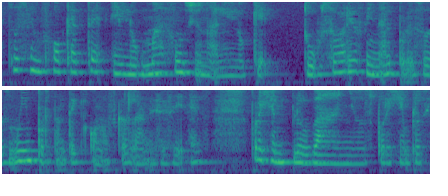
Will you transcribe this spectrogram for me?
Entonces enfócate en lo más funcional, en lo que tu usuario final, por eso es muy importante que conozcas las necesidades. Por ejemplo, baños, por ejemplo, si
